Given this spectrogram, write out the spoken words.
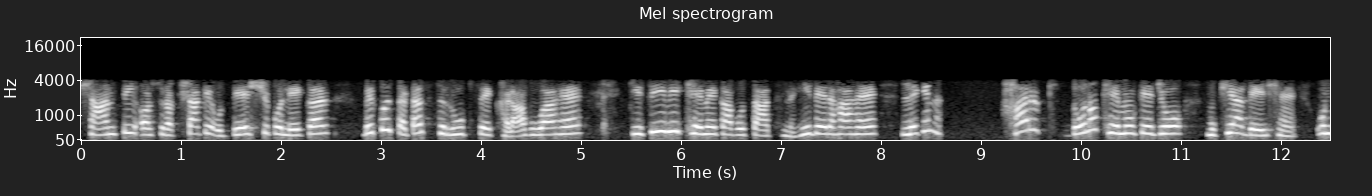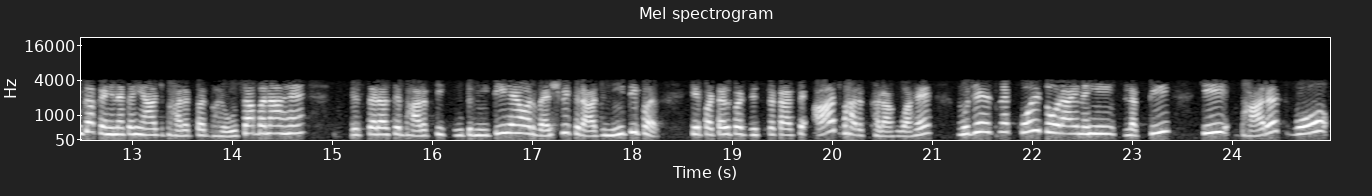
शांति और सुरक्षा के उद्देश्य को लेकर बिल्कुल तटस्थ रूप से खड़ा हुआ है किसी भी खेमे का वो साथ नहीं दे रहा है लेकिन हर दोनों खेमों के जो मुखिया देश हैं उनका कहीं ना कहीं आज भारत पर भरोसा बना है जिस तरह से भारत की कूटनीति है और वैश्विक राजनीति पर के पटल पर जिस प्रकार से आज भारत खड़ा हुआ है, मुझे इसमें कोई दो राय नहीं लगती कि भारत वो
